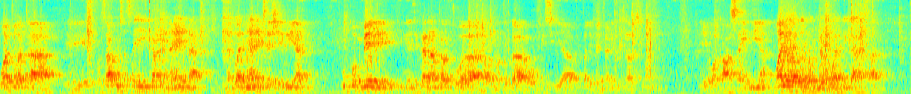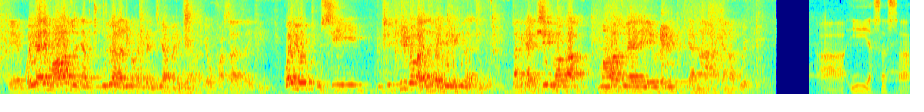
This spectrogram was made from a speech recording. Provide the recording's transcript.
watu hata e, kwa sababu sasa hii kama inaenda inakuwa ni annex ya sheria huko mbele, inawezekana hata watu wa wanaotoka ofisi ya parliamentary draftsman e, wakawasaidia wale watu wanaojua kuandika hasa e, kwa hiyo yale mawazo yanachukuliwa yanaandikwa katika njia ambayo ni ya, ufasaha zaidi. Kwa hiyo usi usifikiri kwamba lazima iwe kila kitu, lakini hakikisheni kwamba mawazo yale yote yana yanakuwepo. Uh, hii ya sasa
